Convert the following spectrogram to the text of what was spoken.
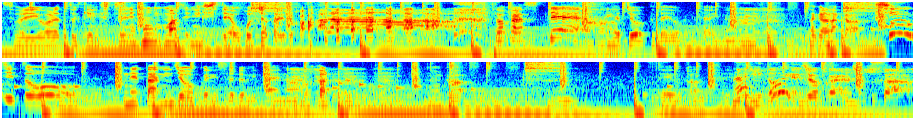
それ言われた時に普通にほんマジにして怒っちゃったりとか。とかして、うん。いやジョークだよみたいな。ーうんうん。だからなんか真実をネタにジョークにするみたいなわかる、うんうんうんっていう感じ。何？どういうジョークあるちょっとさ。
